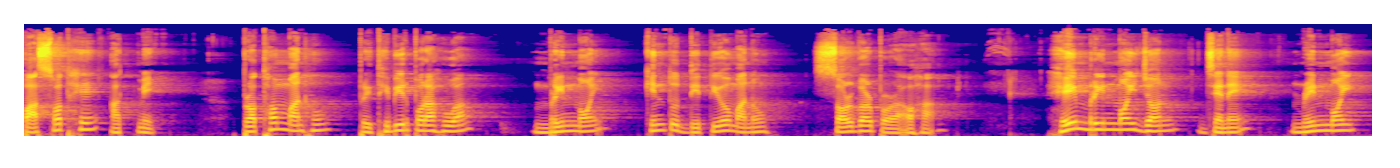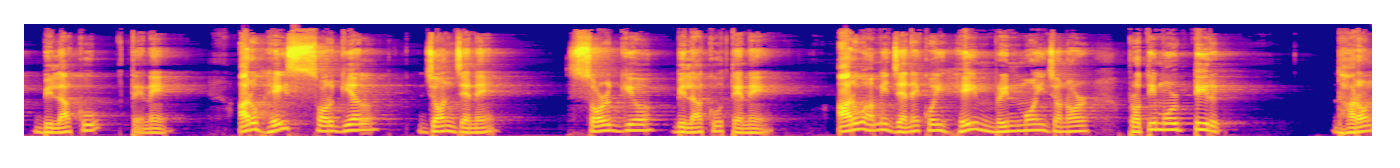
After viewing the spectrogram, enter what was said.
পাছতহে আত্মিক প্ৰথম মানুহ পৃথিৱীৰ পৰা হোৱা মৃন্ময় কিন্তু দ্বিতীয় মানুহ স্বৰ্গৰ পৰা অহা। সেই মৃন্ময়জন যেনে মৃন্ময়বিলাকো তেনে। আৰু সেই স্বৰ্গীয়ালজন যেনে স্বৰ্গীয়বিলাকো তেনে। আৰু আমি যেনেকৈ সেই মৃন্ময়জনৰ প্ৰতিমূৰ্তিৰ ধাৰণ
